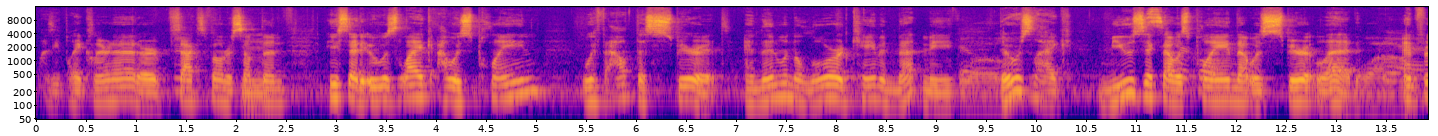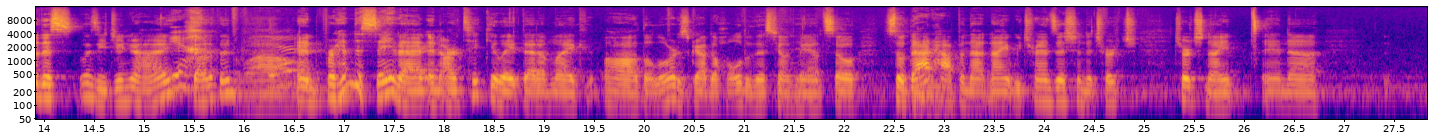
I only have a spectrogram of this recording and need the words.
Does he play clarinet or mm. saxophone or something? He said it was like I was playing without the spirit, and then when the Lord came and met me, Whoa. there was like music that was Super cool. playing that was spirit led. Wow. And for this, was he junior high, Yeah. Jonathan? Wow. Yeah. And for him to say that and articulate that, I'm like, oh, the Lord has grabbed a hold of this young man. So, so that happened that night. We transitioned to church, church night, and uh,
